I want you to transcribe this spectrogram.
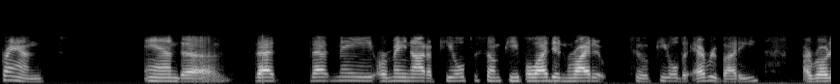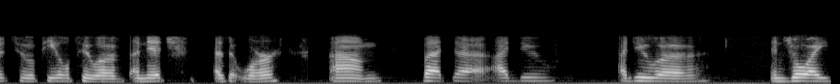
trans, and uh, that that may or may not appeal to some people. I didn't write it to appeal to everybody. I wrote it to appeal to a, a niche, as it were. Um, but uh, I do I do uh, enjoy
